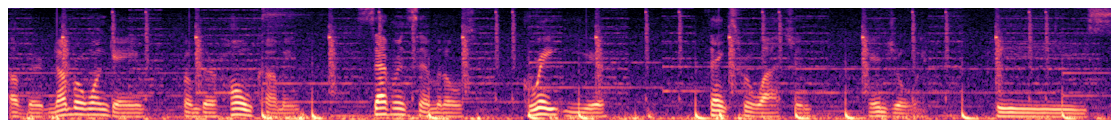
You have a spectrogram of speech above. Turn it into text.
of their number one game from their homecoming. Severn Seminoles, great year. Thanks for watching. Enjoy. Peace.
